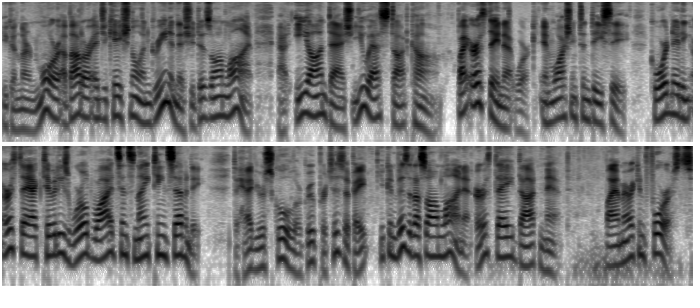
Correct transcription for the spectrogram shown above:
You can learn more about our educational and green initiatives online at eon us.com. By Earth Day Network in Washington, D.C., coordinating Earth Day activities worldwide since 1970. To have your school or group participate, you can visit us online at earthday.net. By American Forests,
